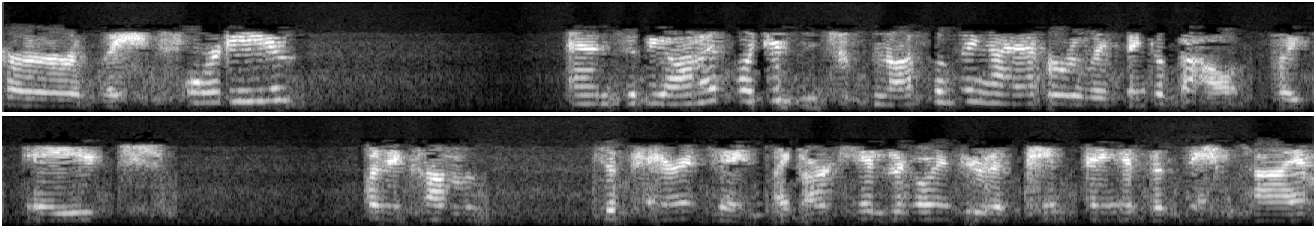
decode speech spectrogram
her late 40s. And to be honest, like it's not something I ever really think about, like age when it comes to parenting. Like our kids are going through the same thing at the same time.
